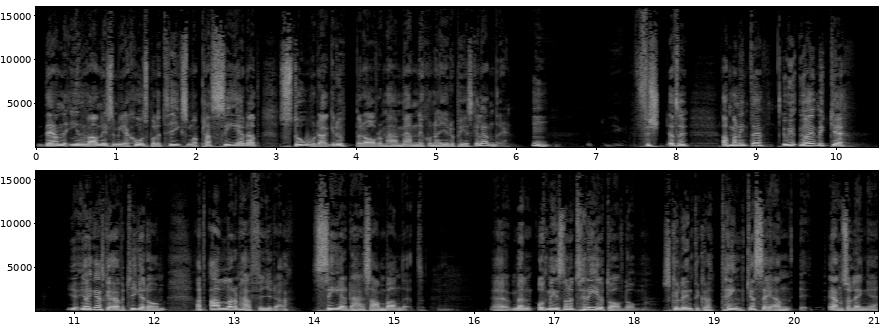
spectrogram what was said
den invandrings och migrationspolitik som har placerat stora grupper av de här människorna i europeiska länder. Först, alltså, att man inte, jag är mycket jag är ganska övertygad om att alla de här fyra ser det här sambandet. Eh, men åtminstone tre av dem skulle inte kunna tänka sig än, än så länge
